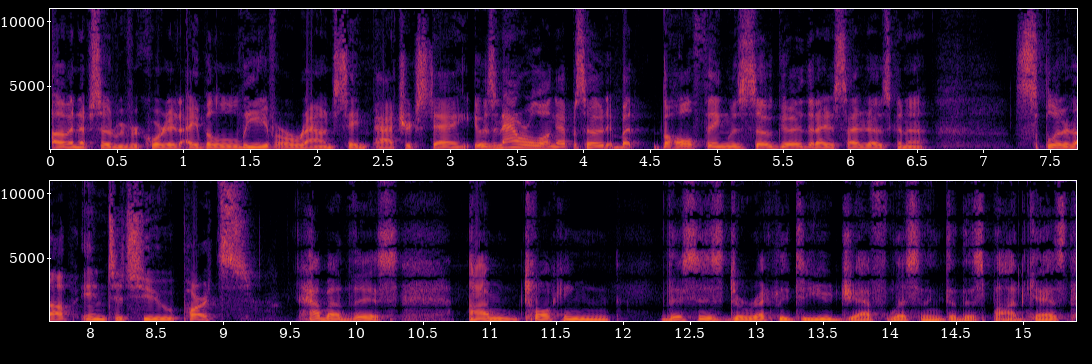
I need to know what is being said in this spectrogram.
of an episode we recorded, I believe, around St. Patrick's Day. It was an hour long episode, but the whole thing was so good that I decided I was going to split it up into two parts. How about this? I'm talking. This is directly to you, Jeff, listening to this podcast,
